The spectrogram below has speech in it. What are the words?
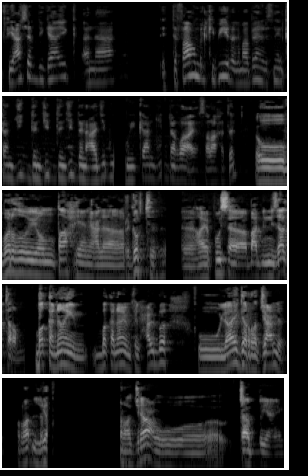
في عشر دقائق أنا التفاهم الكبير اللي ما بين الاثنين كان جدا جدا جدا عاجبني وكان جدا رائع صراحة. وبرضه يوم طاح يعني على رقبته آه، هاي بوسا بعد النزال ترى بقى نايم بقى نايم في الحلبة ولايقر رجع له رجع وجاب يعني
